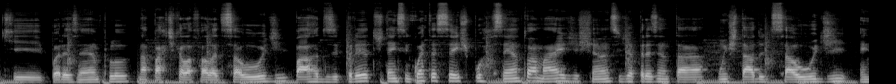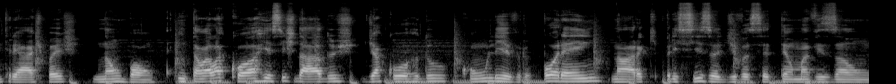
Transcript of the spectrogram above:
que, por exemplo, na parte que ela fala de saúde, pardos e pretos têm 56% a mais de chance de apresentar um estado de saúde, entre aspas, não bom. Então ela corre esses dados de acordo com o livro. Porém, na hora que precisa de você ter uma visão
